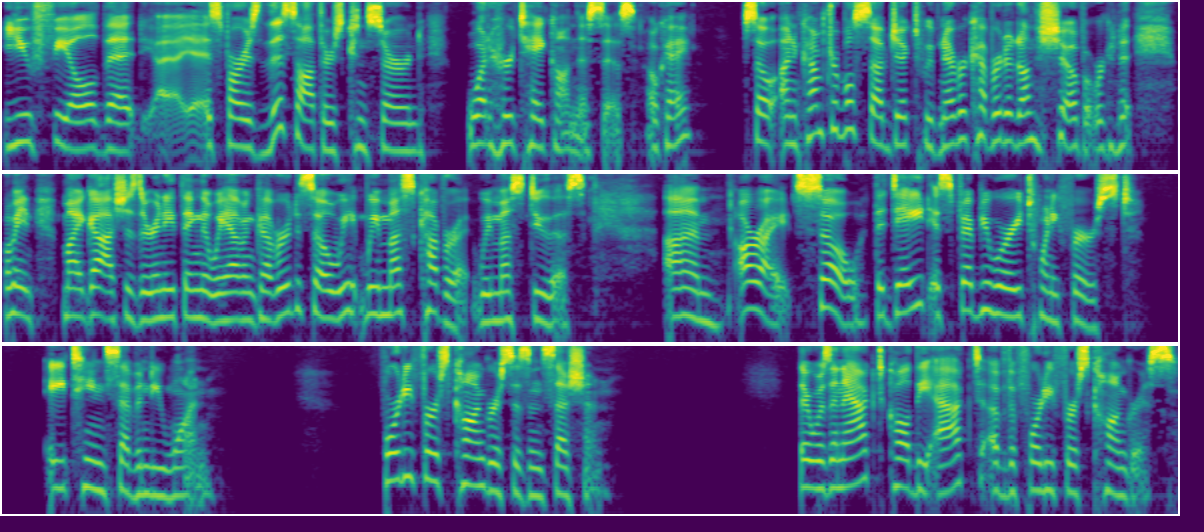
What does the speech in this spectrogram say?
you feel that, uh, as far as this author is concerned, what her take on this is. Okay. So, uncomfortable subject. We've never covered it on the show, but we're going to, I mean, my gosh, is there anything that we haven't covered? So, we, we must cover it. We must do this. Um, all right. So, the date is February 21st, 1871. 41st Congress is in session. There was an act called the Act of the 41st Congress.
